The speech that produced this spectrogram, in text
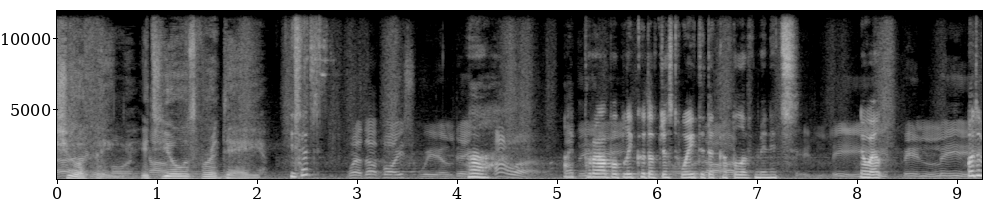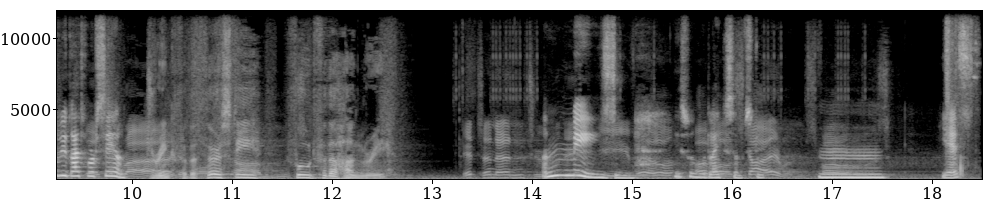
Sure thing. It's yours for a day. Is it? Where the voice wielding power. I probably could have just waited a couple of minutes. Noel. What have you got for sale? Drink for the thirsty, food for the hungry. It's an end to Amazing. This one would like some stew. Hmm. Yes.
